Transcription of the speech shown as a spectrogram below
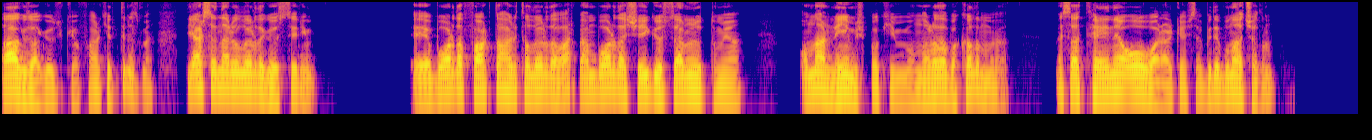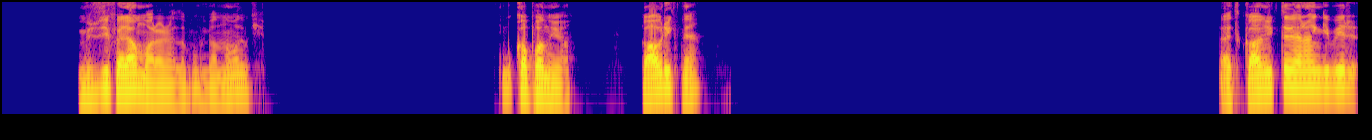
daha güzel gözüküyor fark ettiniz mi? Diğer senaryoları da göstereyim. Ee, bu arada farklı haritaları da var. Ben bu arada şeyi göstermeyi unuttum ya. Onlar neymiş bakayım? Onlara da bakalım mı? Mesela TNO var arkadaşlar. Bir de bunu açalım. Müziği falan var herhalde. bunun. Ben anlamadım ki. Bu kapanıyor. Gavrik ne? Evet, Gavrik'te herhangi bir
